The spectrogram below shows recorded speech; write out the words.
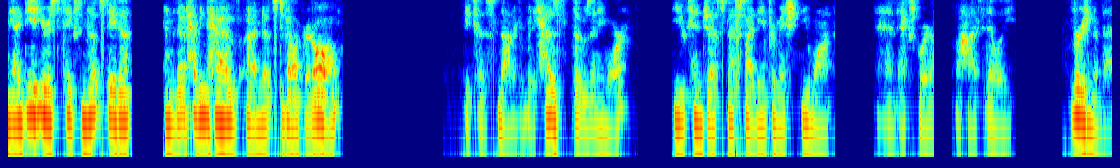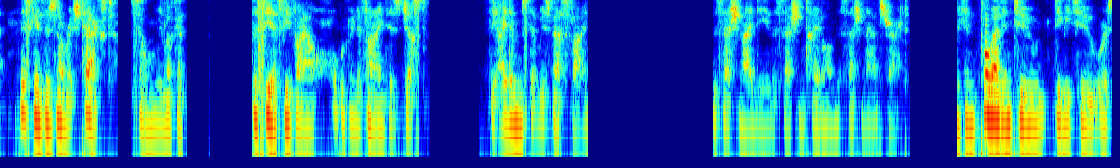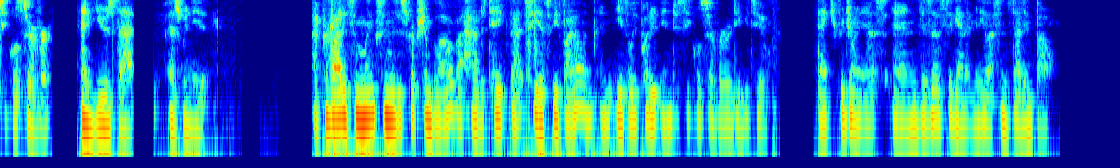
The idea here is to take some notes data and without having to have a notes developer at all, because not everybody has those anymore, you can just specify the information you want and export a high fidelity version of that. In this case, there's no rich text, so when we look at the CSV file, what we're going to find is just the items that we specified, the session ID, the session title, and the session abstract. We can pull that into DB2 or SQL Server and use that as we need it. I provided some links in the description below about how to take that CSV file and, and easily put it into SQL Server or DB2. Thank you for joining us and visit us again at minilessons.info.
